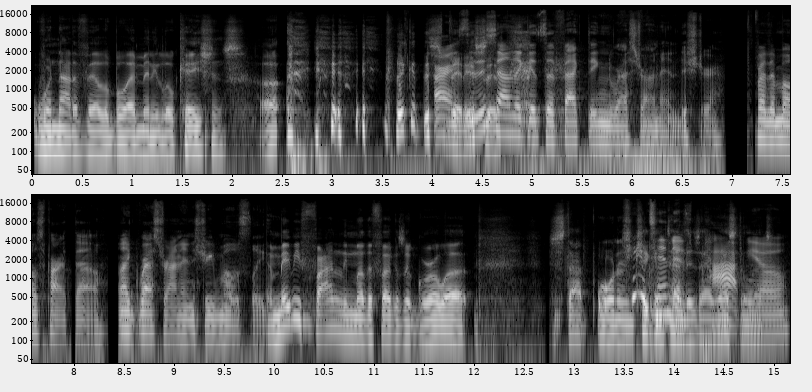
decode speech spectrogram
were not available at many locations. Uh, look at this All right, so It this sounds like it's affecting the restaurant industry for the most part, though. Like restaurant industry mostly. And maybe finally motherfuckers will grow up. Stop ordering Chicken, chicken, tenders tenders at pop, restaurants. yo.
